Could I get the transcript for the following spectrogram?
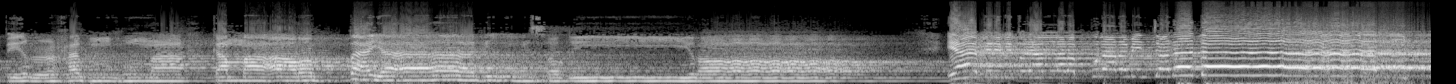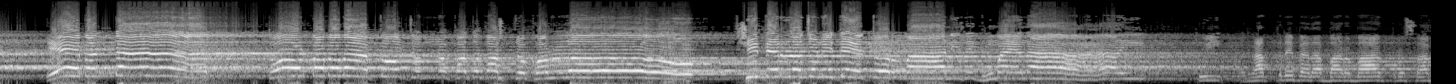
কুর রাব্বিরহামহুমা কামা রাব্বায়ানি সগীরা ভিতরে আল্লাহ রাব্বুল আলামিন জানাতেন এ বান্দা, তোর বাবা মা তোর জন্য কত কষ্ট করল। শীতের রজনীতে তোর মা নিজে ঘুমায় নাই। তুই রাত্রে বেলা বারবার প্রসাব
